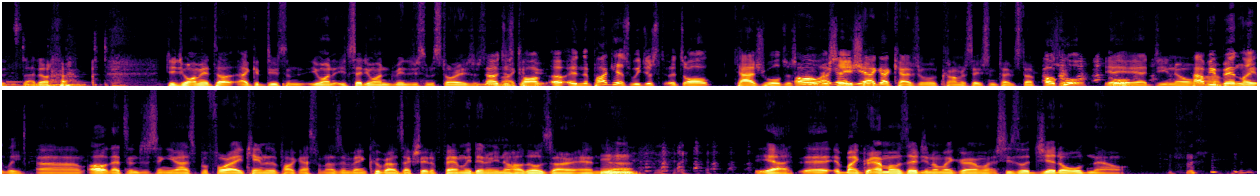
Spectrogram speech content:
It's, I don't. Did you want me to tell? I could do some. You want? You said you wanted me to do some stories or something. No, just talk. do- Uh, in the podcast, we just, it's all casual, just Oh, I got, conversation. yeah, I got casual conversation type stuff. Oh, sure. cool, Yeah, cool. yeah, yeah. Do you know? How have you um, been lately? Um, oh, that's interesting. You asked. Before I came to the podcast, when I was in Vancouver, I was actually at a family dinner. You know how those are, and Mhm. uh, yeah. Uh, if my grandma was there, do you know my grandma? She's legit old now. Doesn't it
